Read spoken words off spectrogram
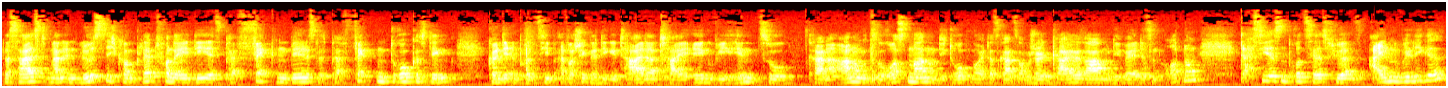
das heißt, man entlöst sich komplett von der Idee des perfekten Bildes, des perfekten Druckes. Ding könnt ihr im Prinzip einfach schicken eine Digitaldatei irgendwie hin zu, keine Ahnung, zu Rossmann und die drucken euch das Ganze auf einen schönen Keilrahmen und die Welt ist in Ordnung. Das hier ist ein Prozess für Eigenwillige,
